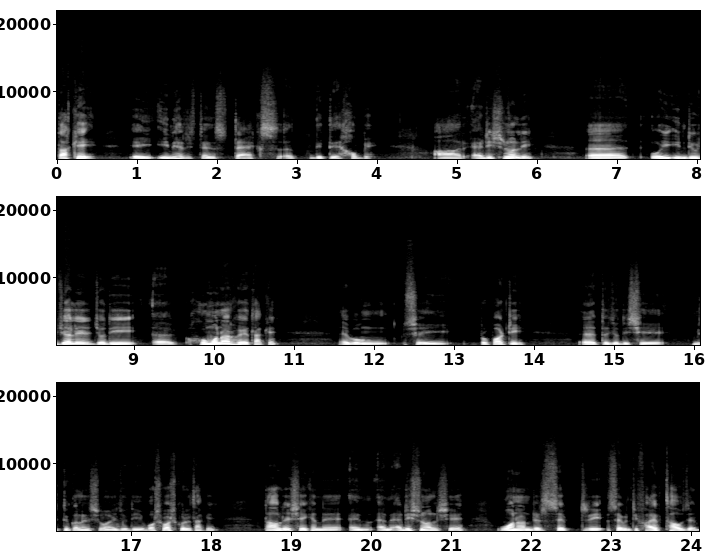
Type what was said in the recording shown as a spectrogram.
তাকে এই ইনহেরিটেন্স ট্যাক্স দিতে হবে। আর অ্যাডিশনালি ওই ইন্ডিভিজুয়ালের যদি হোমওনার হয়ে থাকে এবং সেই প্রপার্টি তো যদি সে মৃত্যুকালীন সময় যদি বসবাস করে থাকে, তাহলে সেখানে অ্যান অ্যাডিশনাল সে one hundred seventy seventy five thousand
